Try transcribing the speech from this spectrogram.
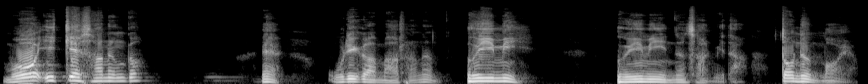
뭐 있게 사는 거? 네, 우리가 말하는 의미, 의미 있는 삶이다. 또는 뭐예요?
